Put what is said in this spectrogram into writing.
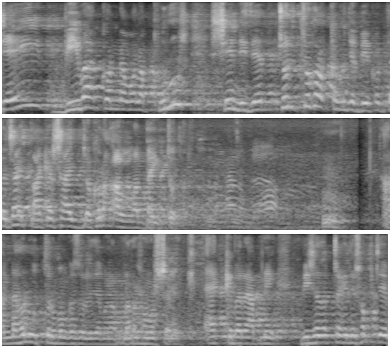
যেই বিবাহ কন্যাওয়ালা পুরুষ সে নিজের চরিত্রকে রক্ষা করে বিয়ে করতে চায়, তাকে সাহায্য করা আল্লাহর দায়িত্ব। আর না হলে উত্তরবঙ্গে চলে যাবেন আপনারা সমস্যা নেই। একেবারে আপনি বিশ হাজার টাকা দিয়ে সবচেয়ে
